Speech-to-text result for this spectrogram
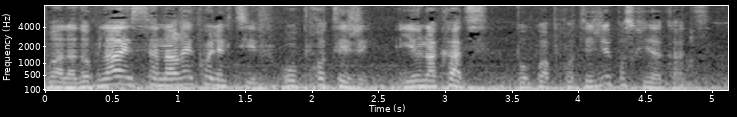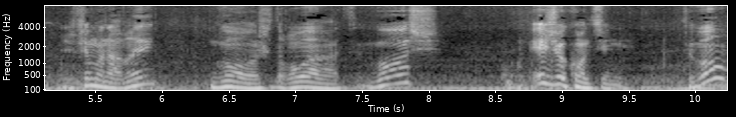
Voilà, donc là, c'est un arrêt collectif ou protégé. Il y en a quatre. Pourquoi protéger? Parce qu'il y a quatre. Je fais mon arrêt, gauche, droite, gauche, et je continue. C'est bon?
